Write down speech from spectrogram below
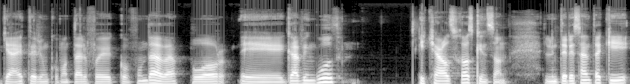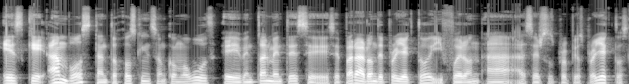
ya Ethereum como tal fue cofundada por Gavin Wood, y Charles Hoskinson. Lo interesante aquí es que ambos, tanto Hoskinson como Wood, eventualmente se separaron del proyecto y fueron a hacer sus propios proyectos.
